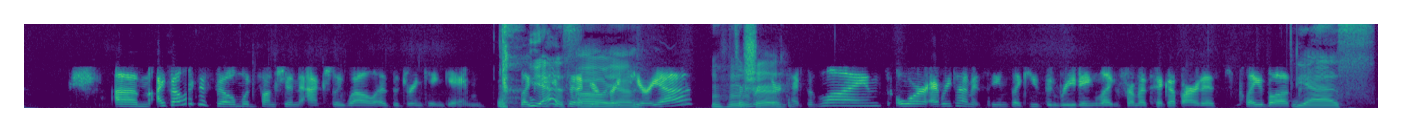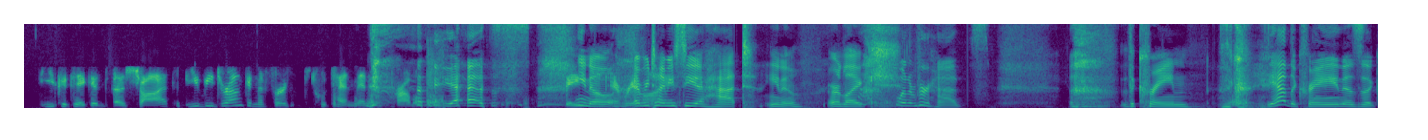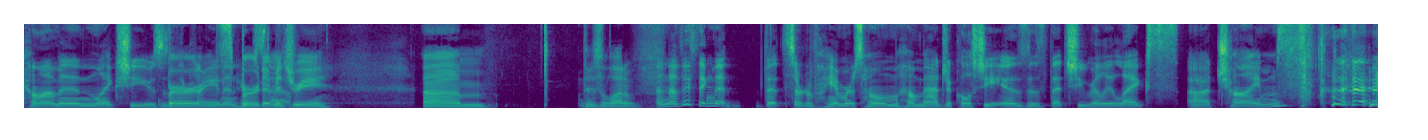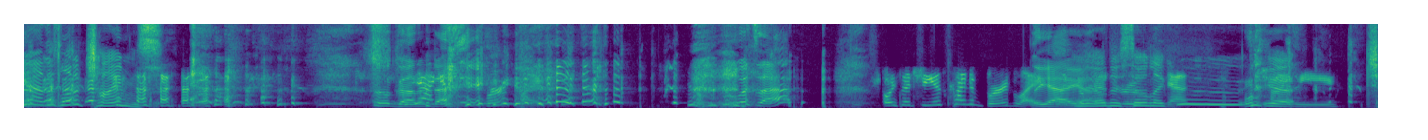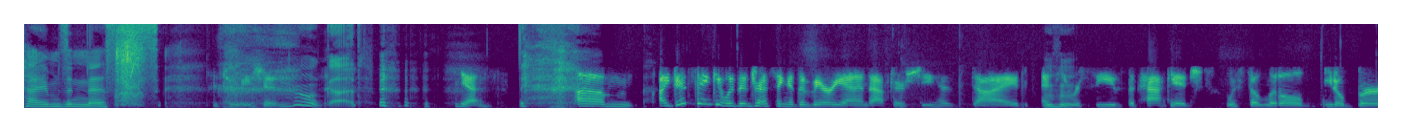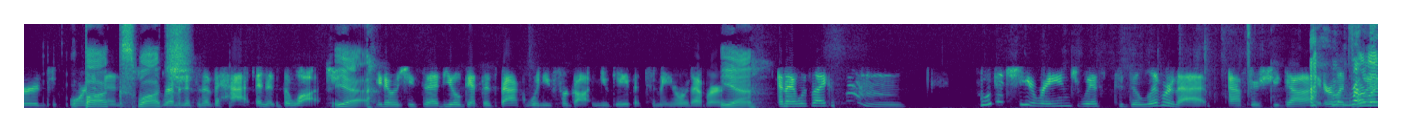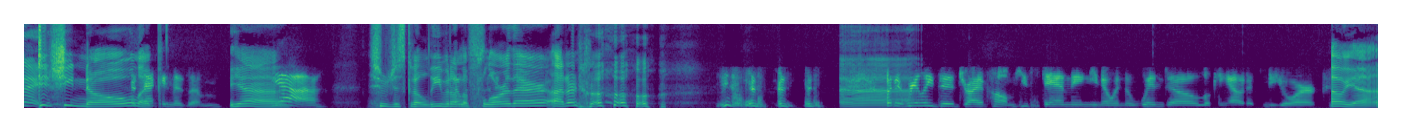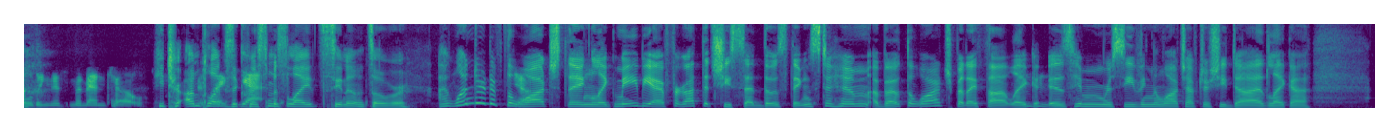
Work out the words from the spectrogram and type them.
Um, I felt like the film would function actually well as a drinking game. Like you could set up Oh, your yeah. criteria For for sure. certain types of lines, or every time it seems like he's been reading like from a pickup artist playbook, Yes. you could take a, a shot. You'd be drunk in the first tw- ten minutes, probably. Yes. based You know, every, every, time you see a hat, you know, or like One of her hats. the crane, the crane Yeah, the crane is a common like she uses the crane birds, in bird stuff. imagery. Um, there's a lot of Another thing that that sort of hammers home how magical she is is that she really likes uh, chimes. yeah, there's a lot of chimes. oh God, yeah, I'm I guess it's dying. What's that? Oh, I said she is kind of bird-like. Yeah, like yeah. a Yeah, they're so like "Ooh," yeah, chimes and nests. situation. Oh God. Yes. Um, I did think it was interesting at the very end after she has died and Mm-hmm. he receives the package with the little, you know, bird ornament Box watch. reminiscent of the hat and it's the watch. Yeah, You know, and she said, You'll get this back when you've forgotten you gave it to me or whatever. yeah. And I was like, hmm, who did she arrange with to deliver that after she died? Or like, Or like, did she know? the Like, mechanism? yeah, yeah. She was just gonna leave it on the floor there. I don't know. But it really did drive home. He's standing, you know, in the window looking out at New York, oh yeah. holding this memento. He tur unplugs like, the yeah. Christmas lights. You know, it's over. I wondered if the Yeah. watch thing, like maybe I forgot that she said those things to him about the watch, but I thought like, Mm-hmm. is him receiving the watch after she died like a,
